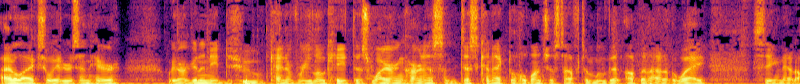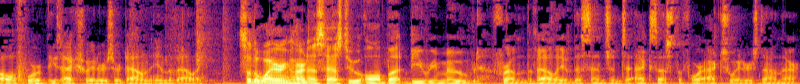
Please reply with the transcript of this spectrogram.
idle actuators in here. We are gonna need to kind of relocate this wiring harness and disconnect a whole bunch of stuff to move it up and out of the way seeing that all four of these actuators are down in the valley. So the wiring harness has to all but be removed from the valley of this engine to access the four actuators down there.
